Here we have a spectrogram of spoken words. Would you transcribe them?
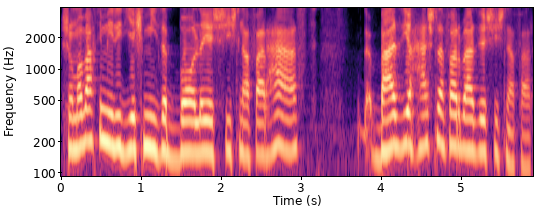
شما وقتی میرید یک میز بالای 6 نفر هست بعضی 8 نفر بعضی 6 نفر.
